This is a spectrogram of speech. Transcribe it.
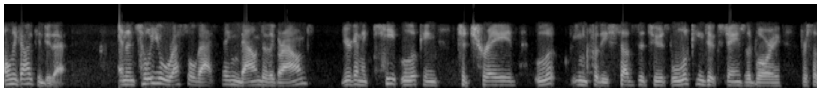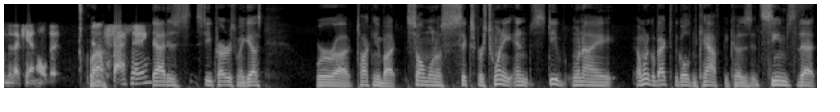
Only God can do that. And until you wrestle that thing down to the ground, you're going to keep looking to trade, looking for these substitutes, looking to exchange the glory for something that can't hold it. Wow. Isn't that fascinating? That is it is. Steve Carter's my guest. We're uh, talking about Psalm 106, verse 20. And Steve, when I I want to go back to the golden calf because it seems that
